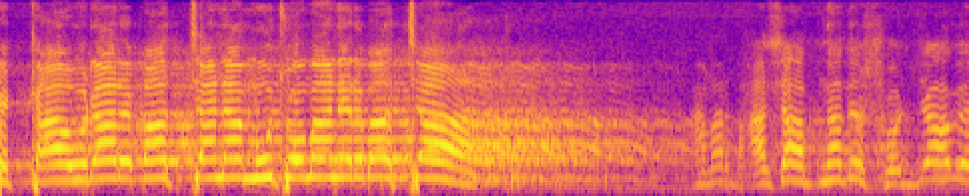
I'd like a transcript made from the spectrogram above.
এ কাউরার বাচ্চা না মুচোমানের বাচ্চা। আমার ভাষা আপনাদের সহ্য হবে।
